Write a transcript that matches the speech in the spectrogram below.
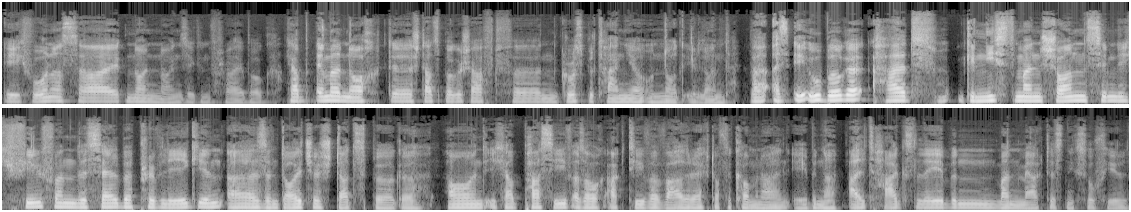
Ich wohne seit 99 in Freiburg. Ich habe immer noch die Staatsbürgerschaft von Großbritannien und Nordirland. Weil als EU-Bürger hat, genießt man schon ziemlich viel von derselben Privilegien als ein deutscher Staatsbürger. Und ich habe passiv, also auch aktive Wahlrecht auf der kommunalen Ebene. Alltagsleben, man merkt es nicht so viel.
